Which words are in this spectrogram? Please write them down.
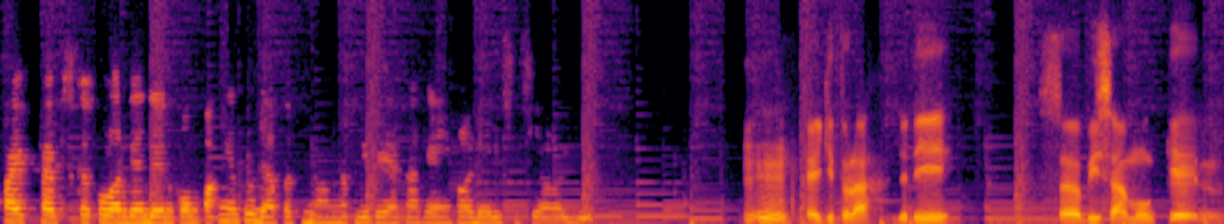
five vibes kekeluargaan dan kompaknya tuh dapat banget gitu ya kak kayaknya kalau dari sosiologi. Mm -mm, kayak gitulah. Jadi sebisa mungkin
